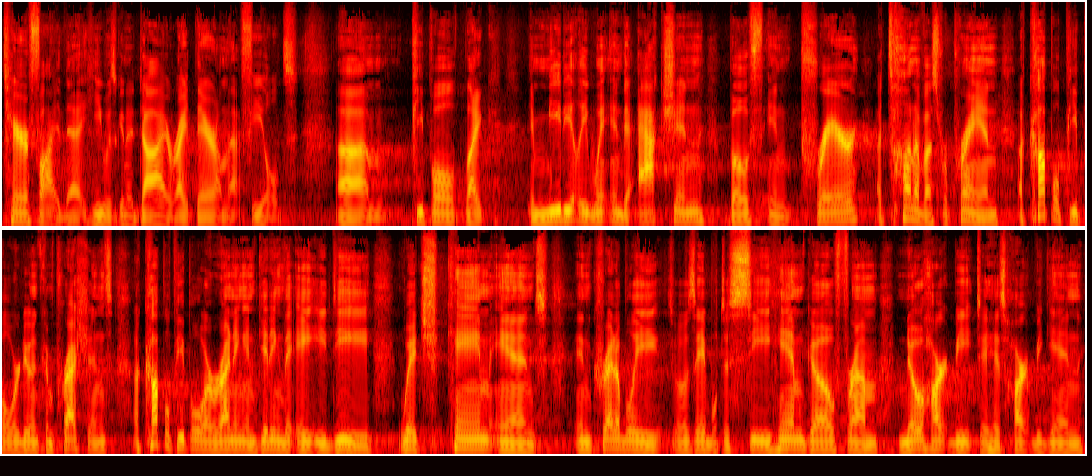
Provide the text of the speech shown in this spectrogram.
terrified that he was going to die right there on that field. Um, people like immediately went into action, both in prayer. A ton of us were praying. A couple people were doing compressions. A couple people were running and getting the AED, which came and incredibly was able to see him go from no heartbeat to his heart begin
